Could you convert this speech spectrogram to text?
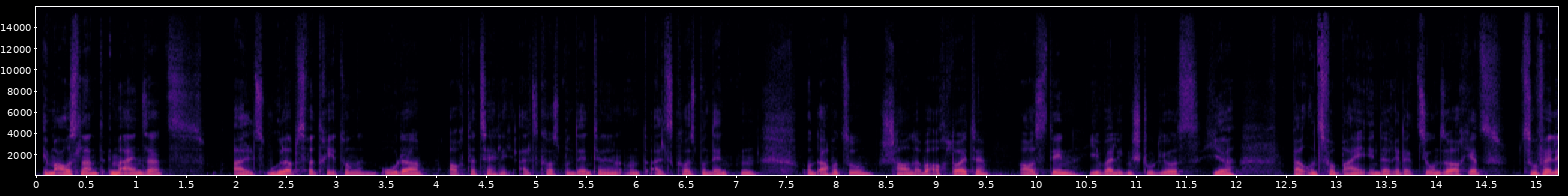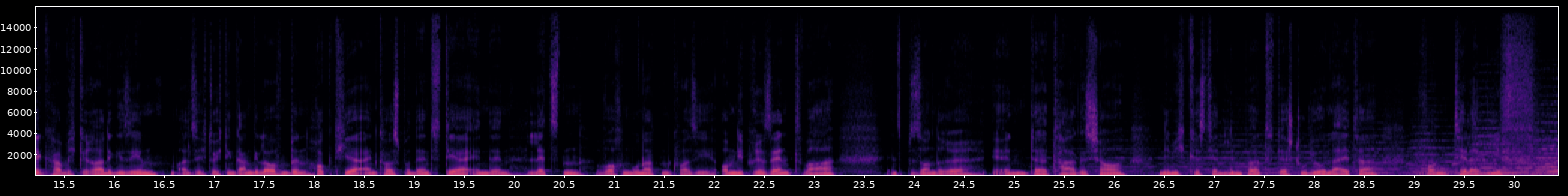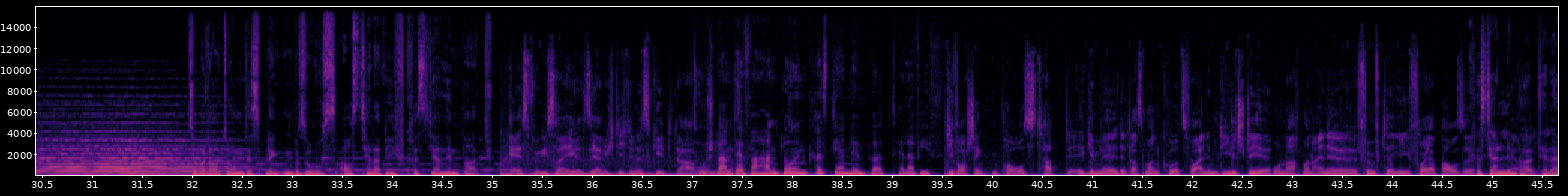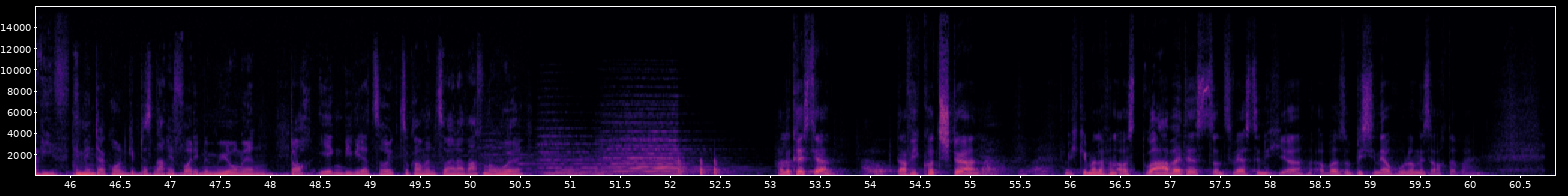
im Ausland im Einsatz als Urlaubsvertretungen oder auch tatsächlich als Korrespondentinnen und als Korrespondenten. Und ab und zu schauen aber auch Leute aus den jeweiligen Studios hier bei uns vorbei in der Redaktion, so auch jetzt Zufällig habe ich gerade gesehen, als ich durch den Gang gelaufen bin, hockt hier ein Korrespondent, der in den letzten Wochen, Monaten quasi omnipräsent war, insbesondere in der Tagesschau, nämlich Christian Limpert, der Studioleiter von Tel Aviv. Zur Bedeutung des Blinkenbesuchs aus Tel Aviv Christian Limpert. Er ist für Israel sehr wichtig, denn es geht darum. Zum Stand der Verhandlungen Christian Limpert, Tel Aviv. Die Washington Post hat gemeldet, dass man kurz vor einem Deal stehe, wonach man eine fünftägige Feuerpause. Christian Limpert, Tel Aviv. Im Hintergrund gibt es nach wie vor die Bemühungen, doch irgendwie wieder zurückzukommen zu einer Waffenruhe. Hallo Christian. Hallo. Darf ich kurz stören? Ja. Ich gehe mal davon aus, du arbeitest, sonst wärst du nicht hier. Aber so ein bisschen Erholung ist auch dabei?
